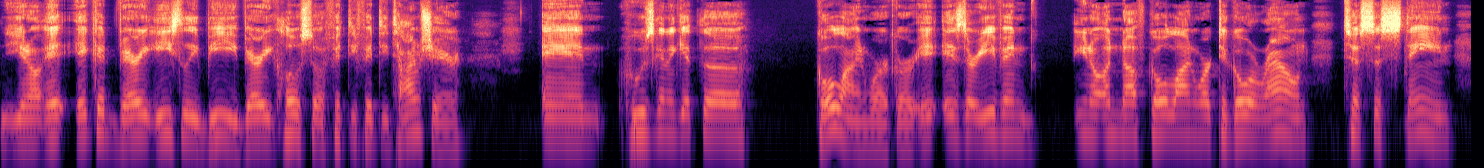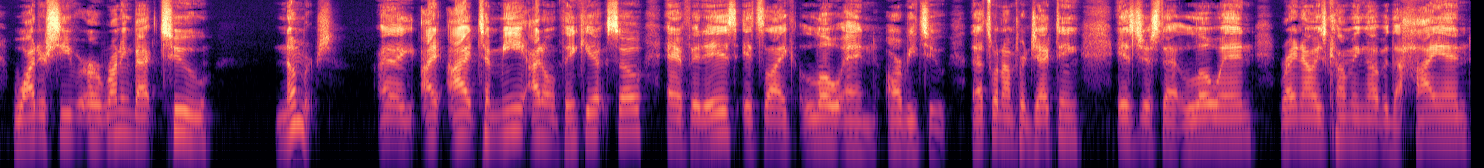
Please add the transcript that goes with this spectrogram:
You know, it, it could very easily be very close to a 50 50 timeshare. And who's going to get the goal line work? Or is there even, you know, enough goal line work to go around to sustain wide receiver or running back two numbers? I, I, I, to me, I don't think it so. And if it is, it's like low end RB two. That's what I'm projecting. Is just that low end. Right now, he's coming up at the high end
